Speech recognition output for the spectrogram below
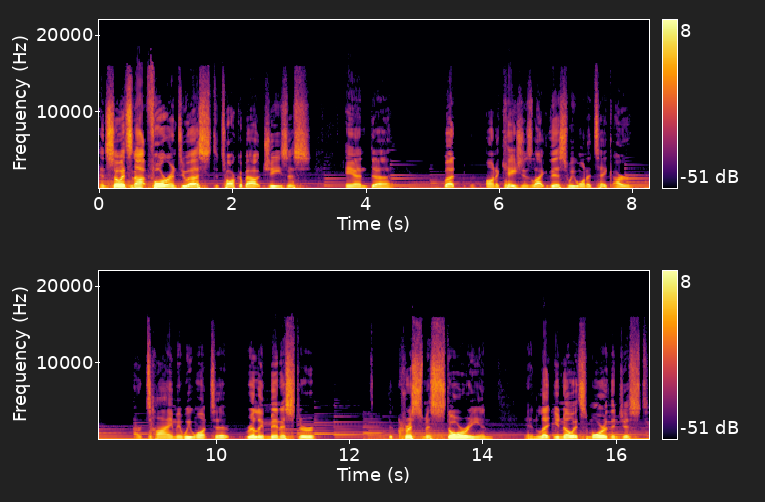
and so it's not foreign to us to talk about Jesus, and uh, but on occasions like this, we want to take our our time and we want to really minister the Christmas story and and let you know it's more than just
